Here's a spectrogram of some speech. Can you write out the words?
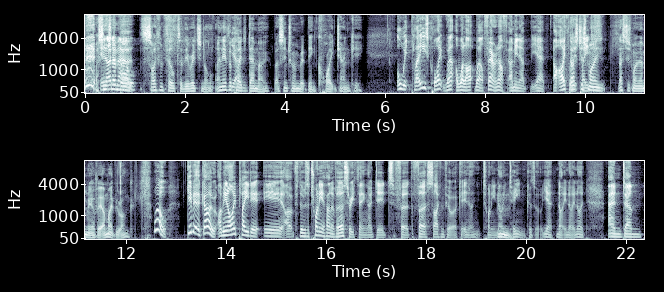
I seem to don't remember know. Siphon Filter, the original. I never Yeah. played a demo, but I seem to remember it being quite janky. Oh, it plays quite well. Well, uh, well, fair enough. I mean, uh, yeah, I, I thought That's it just my that's just my memory of it. I might be wrong. Well, give it a go. I mean, I played it. Uh, there was a 20th anniversary thing I did for the first Siphon Filter in uh, 2019 because yeah, 1999, and um,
